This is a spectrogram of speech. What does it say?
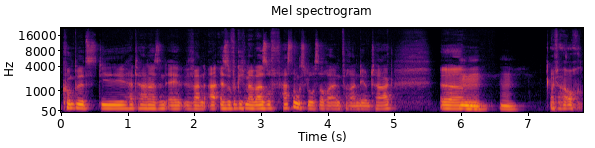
Kumpels, die Hertaner sind, ey, waren, also wirklich, man war so fassungslos auch einfach an dem Tag. Ähm, Hm. Und war auch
